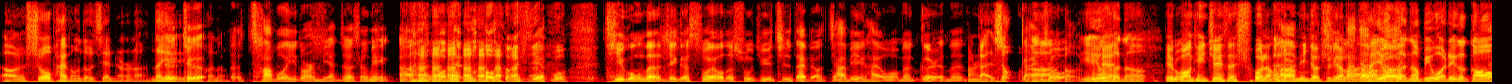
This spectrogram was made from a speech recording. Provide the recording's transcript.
啊，所有排放都现成了，那也这可能。呃插播一段免责声明啊，我们 我们节目提供的这个所有的数据只代表嘉宾还有我们个人的感受感受啊也有可能，别光听 Jason 说两段，您就直接来了很。有可能比我这个高，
